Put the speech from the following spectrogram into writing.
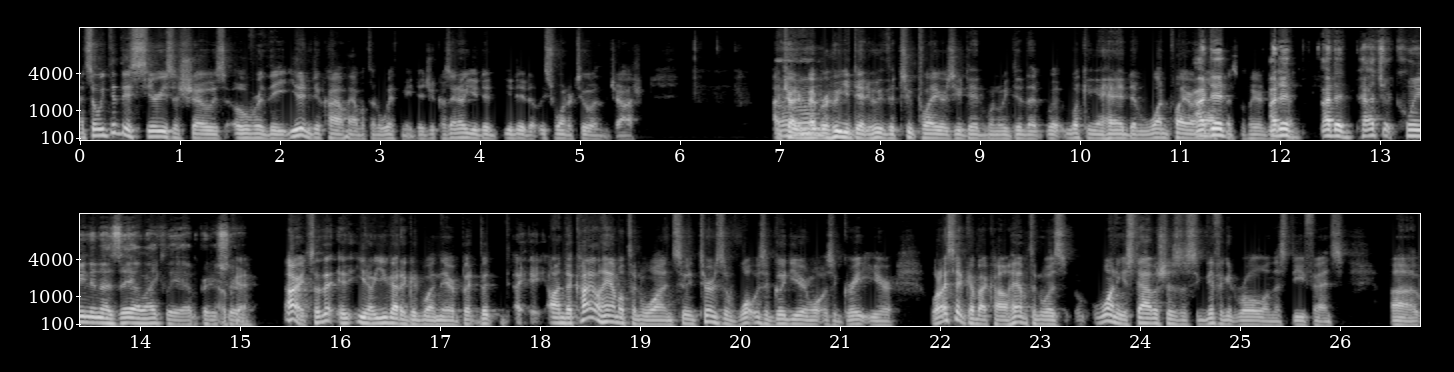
And so we did this series of shows over the you didn't do kyle hamilton with me did you? Because i know you did you did at least one or two of them josh. I try um, to remember who you did who the two players you did when we did that looking ahead to one player i did i did i did patrick queen and isaiah likely i'm pretty sure. okay all right, so that you know you got a good one there, but but uh, on the Kyle Hamilton one, so in terms of what was a good year and what was a great year, what I said about Kyle Hamilton was one, he establishes a significant role on this defense. Uh,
